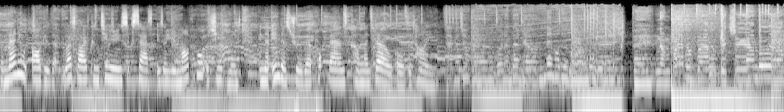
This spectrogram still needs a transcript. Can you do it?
But many would argue that Westlife continuing success is a remarkable achievement in an industry where pop bands come and go all the time. 원한다면 내 모든 오늘을 babe 넌 봐도 봐도 끝이 안 보여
